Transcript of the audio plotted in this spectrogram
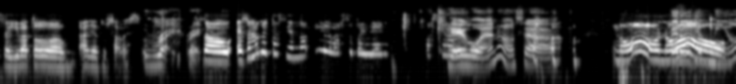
se iba todo allá, tú sabes. Right, right. So, eso es lo que está haciendo y le va súper bien. O sea, Qué bueno, o sea, no, no. pero Dios mío,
